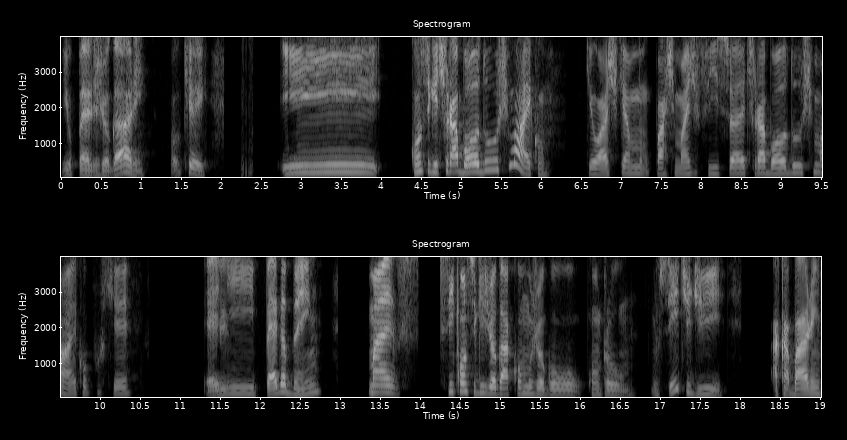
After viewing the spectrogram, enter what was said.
e o Pérez jogarem. Ok. E conseguir tirar a bola do Schmeichel. Que eu acho que a parte mais difícil é tirar a bola do Schmeichel, porque ele pega bem. Mas se conseguir jogar como jogou contra o o City de acabarem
